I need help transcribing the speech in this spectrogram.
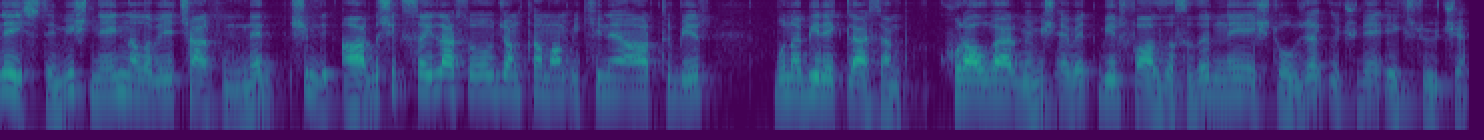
ne istemiş? N'nin alabileceği çarpım. Ne, şimdi ardışık sayılarsa hocam tamam 2n artı 1 buna 1 eklersem kural vermemiş. Evet bir fazlasıdır. Neye eşit olacak? 3n eksi 3'e.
